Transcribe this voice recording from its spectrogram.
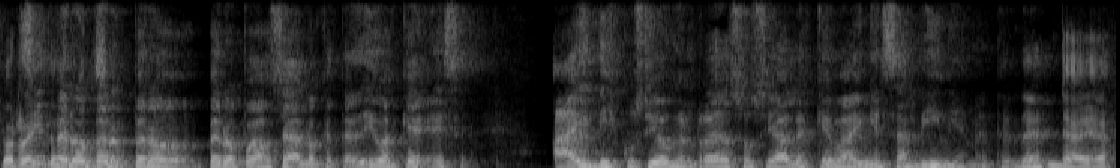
correcto. Sí, pero, pero, pero, pero, pues, o sea, lo que te digo es que es, hay discusión en redes sociales que va en esa línea, ¿me entendés? Ya, ya.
